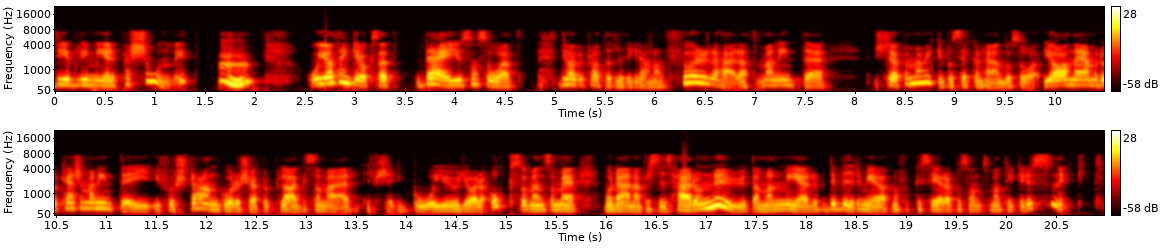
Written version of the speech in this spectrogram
det blir mer personligt. Mm. Och jag tänker också att det är ju som så att, det har vi pratat lite grann om förr det här, att man inte Köper man mycket på second hand och så, ja nej men då kanske man inte i, i första hand går och köper plagg som är, i och för sig det går ju att göra också, men som är moderna precis här och nu, utan man mer, det blir mer att man fokuserar på sånt som man tycker är snyggt.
